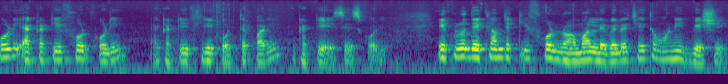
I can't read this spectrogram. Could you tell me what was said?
করি? একটা টি ফোর করি একটা টি থ্রি করতে পারি একটা টিএসএস করি। এগুলো দেখলাম যে টি ফোর নর্মাল লেভেলের চাইতে অনেক বেশি।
